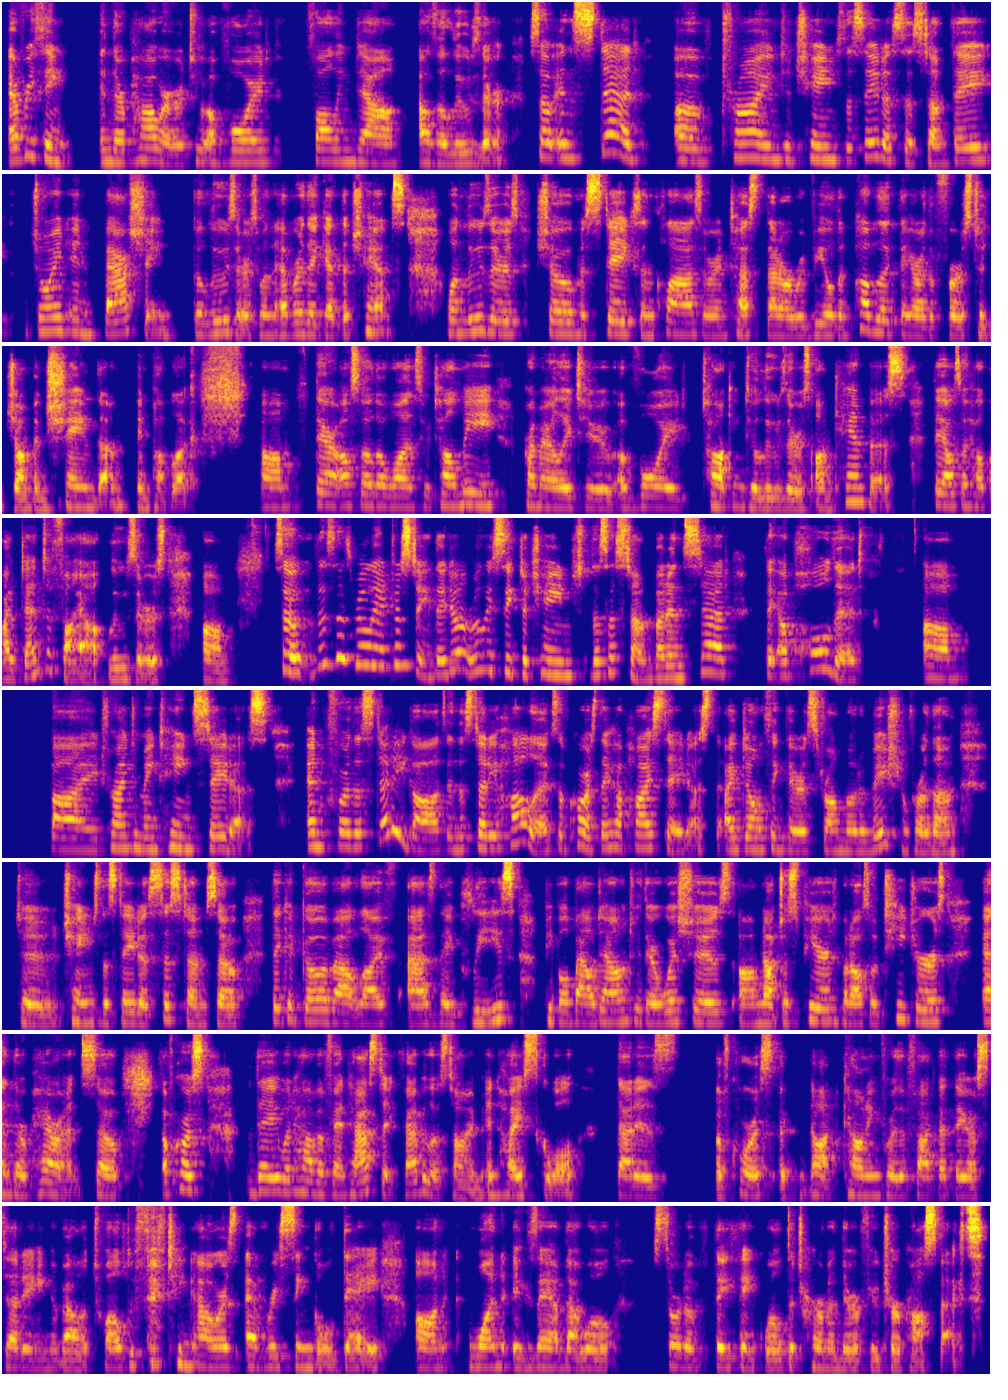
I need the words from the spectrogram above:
everything in their power to avoid falling down as a loser. So instead of trying to change the status system, they join in bashing the losers whenever they get the chance. When losers show mistakes in class or in tests that are revealed in public, they are the first to jump and shame them in public. Um, they're also the ones who tell me primarily to avoid talking to losers on campus. They also help identify out losers. Um, so this is really interesting. They don't really seek to change the system, but instead they uphold it um, by trying to maintain status. And for the study gods and the study holics, of course, they have high status. I don't think there is strong motivation for them to change the status system. So they could go about life as they please. People bow down to their wishes, um, not just peers, but also teachers and their parents. So, of course, they would have a fantastic, fabulous time in high school. That is of course, uh, not counting for the fact that they are studying about 12 to 15 hours every single day on one exam that will sort of, they think, will determine their future prospects.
